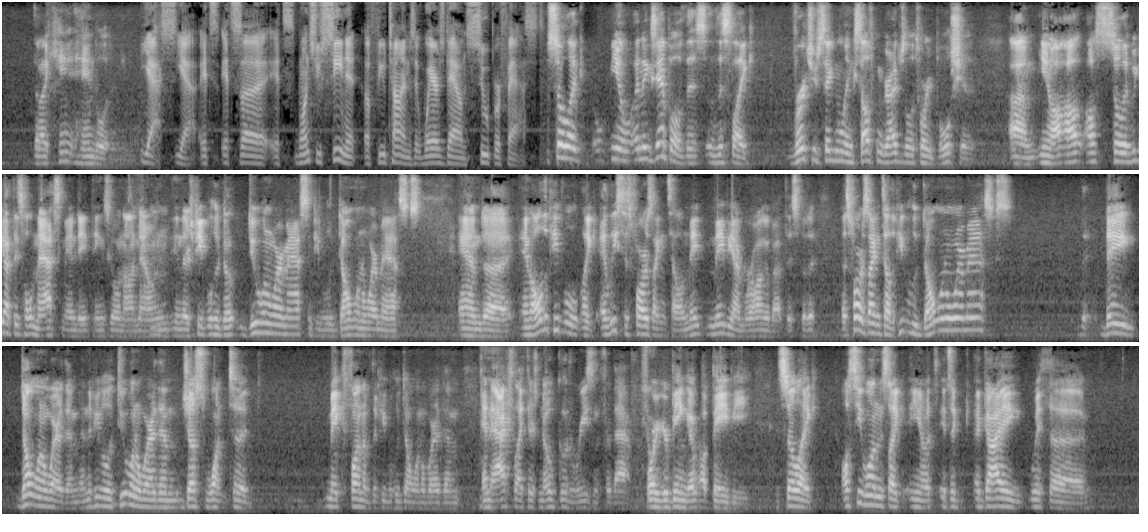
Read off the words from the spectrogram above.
that I can't handle it anymore. Yes, yeah. It's it's uh it's once you've seen it a few times, it wears down super fast. So like you know, an example of this of this like virtue signaling, self congratulatory bullshit. Um, you know, I'll, I'll so like we got this whole mask mandate things going on now, and, and there's people who don't do want to wear masks and people who don't want to wear masks, and uh, and all the people like at least as far as I can tell, and may, maybe I'm wrong about this, but uh, as far as I can tell, the people who don't want to wear masks, they don't want to wear them, and the people who do want to wear them just want to make fun of the people who don't want to wear them and act like there's no good reason for that, or you're being a, a baby. So like, I'll see one that's like you know it's it's a, a guy with uh,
